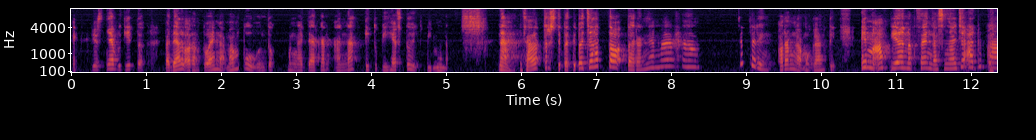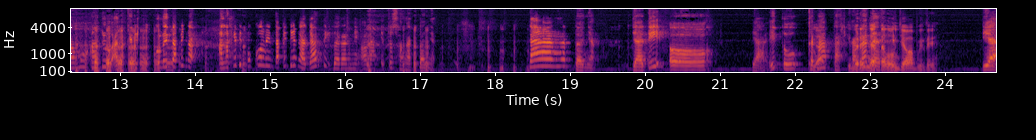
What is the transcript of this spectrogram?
excuse-nya begitu. Padahal orang tua nggak mampu untuk mengajarkan anak itu behave tuh gimana. Nah, misalnya terus tiba-tiba jatuh, barangnya mahal. Kan sering orang nggak mau ganti. Eh maaf ya anak saya nggak sengaja, aduh kamu, aduh anaknya dipukulin tapi nggak, anaknya dipukulin tapi dia nggak ganti barangnya orang itu sangat banyak, sangat banyak. Jadi, eh ya itu Nggak- kenapa? ibaratnya Karena nggak tanggung jawab gitu ya. Ya,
